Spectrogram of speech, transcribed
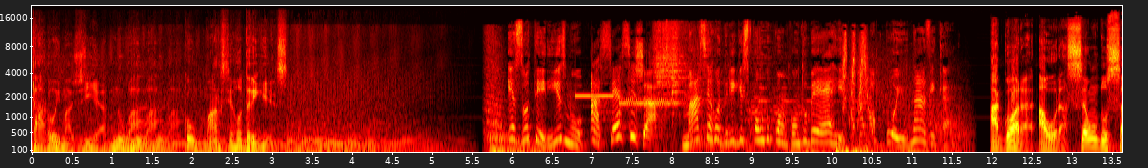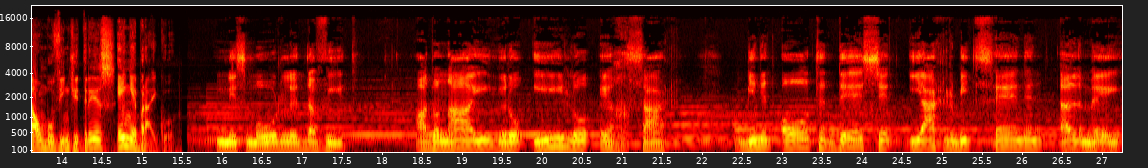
Tarô e Magia no ar, no ar. com Márcia Rodrigues. Esoterismo? Acesse já marciarodrigues.com.br. Apoio Návica. Agora, a oração do Salmo 23 em hebraico. Mismor le David. Adonai ro'i lo echsar. Binnen ot deset yarbitzenen almei.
